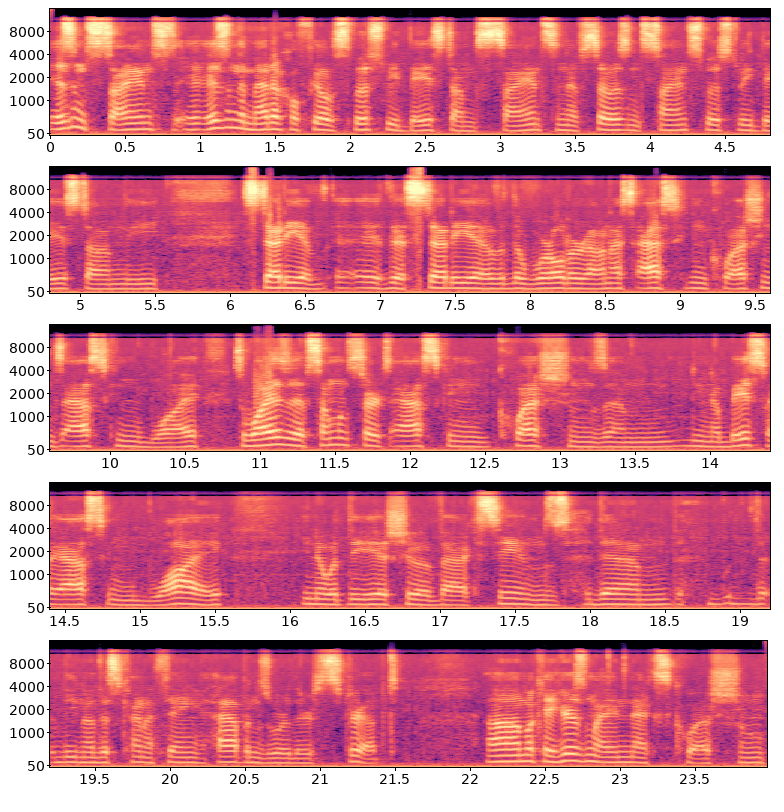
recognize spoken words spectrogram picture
Isn't science isn't the medical field supposed to be based on science? And if so isn't science supposed to be based on the study of uh, the study of the world around us asking questions asking why? So why is it if someone starts asking questions and you know basically asking why you know with the issue of vaccines then you know this kind of thing happens where they're stripped. Um, okay here's my next question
